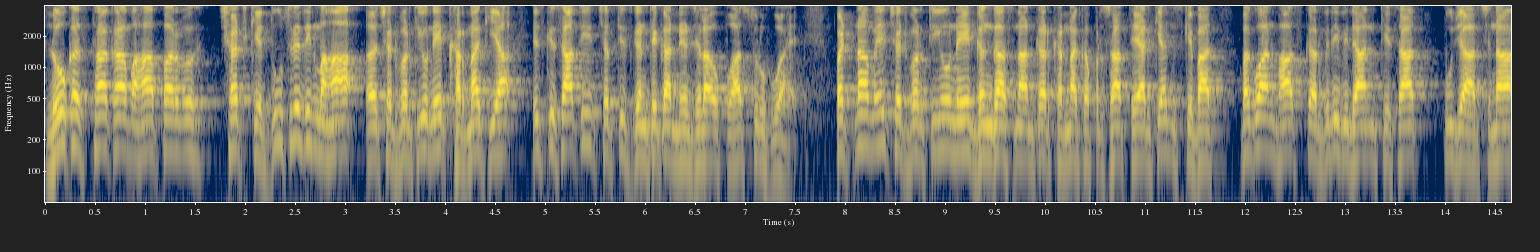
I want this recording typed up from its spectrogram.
लोक आस्था का महापर्व छठ के दूसरे दिन महा छठवर्तियों ने खरना किया। इसके साथ ही 36 घंटे का निर्जला उपवास शुरू हुआ है। पटना में छठवर्तियों ने गंगा स्नान कर खरना का प्रसाद तैयार किया, जिसके बाद भगवान भास्कर विधि विधान के साथ पूजा अर्चना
